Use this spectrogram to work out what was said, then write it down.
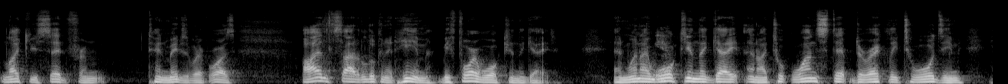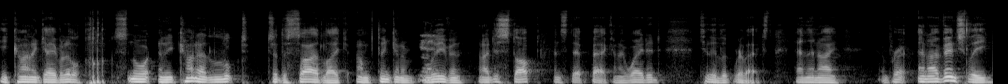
like you said, from ten meters, whatever it was, I started looking at him before I walked in the gate. And when I walked in the gate and I took one step directly towards him, he kind of gave a little snort and he kind of looked to the side like I'm thinking of Yeah. leaving. And I just stopped and stepped back and I waited till he looked relaxed. And then I and I eventually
